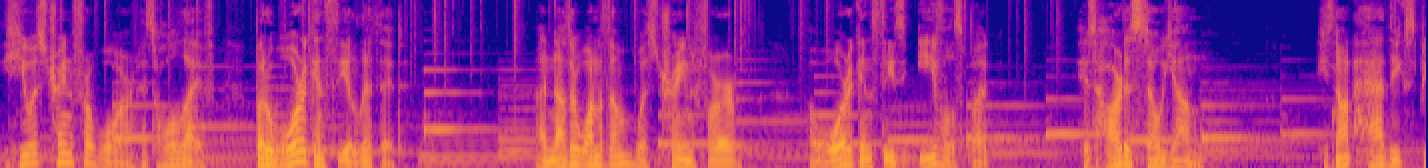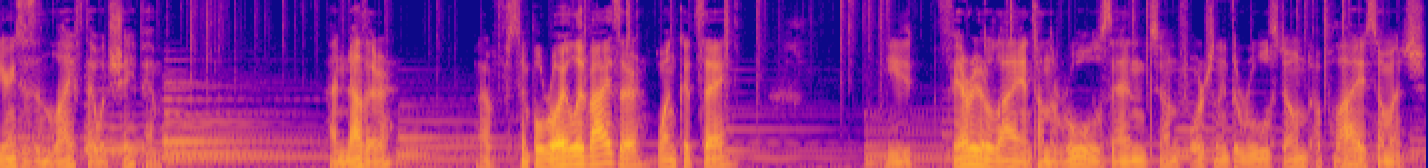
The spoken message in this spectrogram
he was trained for war his whole life, but a war against the Illithid. Another one of them was trained for a war against these evils, but his heart is so young. He's not had the experiences in life that would shape him. Another, a simple royal advisor, one could say. He's very reliant on the rules, and unfortunately, the rules don't apply so much.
